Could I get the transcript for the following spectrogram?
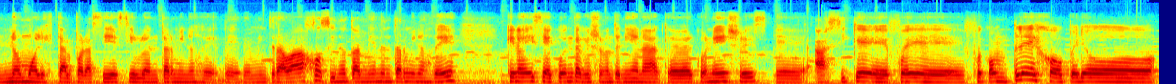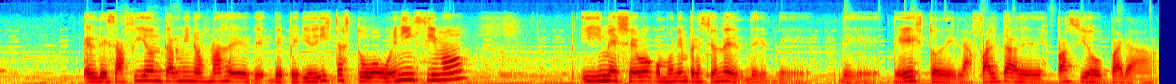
no molestar, por así decirlo, en términos de, mi trabajo, sino también en términos de que nadie se dé cuenta que yo no tenía nada que ver con ellos. Eh, así que fue, fue complejo, pero el desafío en términos más de, periodista estuvo buenísimo y me llevo como una impresión de- de esto, de la falta de espacio para,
